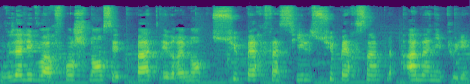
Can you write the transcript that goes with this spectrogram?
Vous allez voir, franchement, cette pâte est vraiment super facile, super simple à manipuler.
